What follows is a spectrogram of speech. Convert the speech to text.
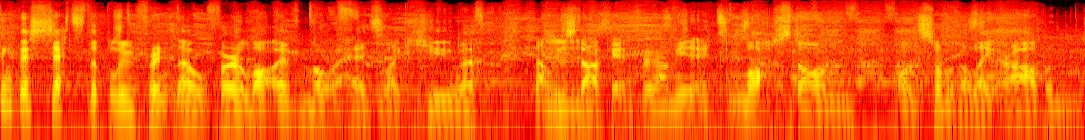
think this sets the blueprint though for a lot of Motorhead's like humor that we Mm. start getting through. I mean, it's lost on on some of the later albums,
